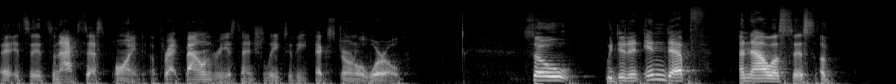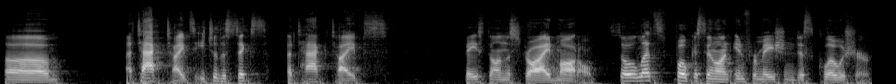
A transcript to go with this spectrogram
It's, it's an access point, a threat boundary, essentially, to the external world. So we did an in-depth analysis of uh, attack types, each of the six attack types based on the STRIDE model. So let's focus in on information disclosure.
